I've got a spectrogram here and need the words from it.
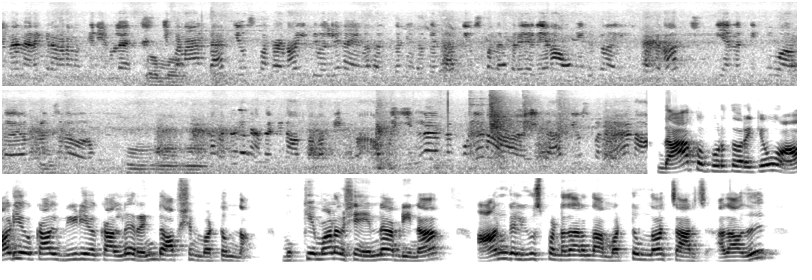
என்ன நினைக்கிறாங்க நமக்கு தெரியும்ல. ஆமா. இப்ப நான் டேப் யூஸ் பண்றேன்னா இது வரையும் நான் எங்க ஹஸ்பண்ட் எனக்கு டேப் யூஸ் பண்ண கிடையாது. ஏன்னா அவங்க இதுக்கு நான் யூஸ் பண்ணேன்னா என்னை திட்டுவாங்க பிரச்சனை வரும். இந்த ஆப்பை பொறுத்த வரைக்கும் ஆடியோ கால் வீடியோ கால்னு ரெண்டு ஆப்ஷன் மட்டும்தான். முக்கியமான விஷயம் என்ன அப்படின்னா ஆண்கள் யூஸ் பண்ணுறதா இருந்தால் மட்டும்தான் சார்ஜ் அதாவது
